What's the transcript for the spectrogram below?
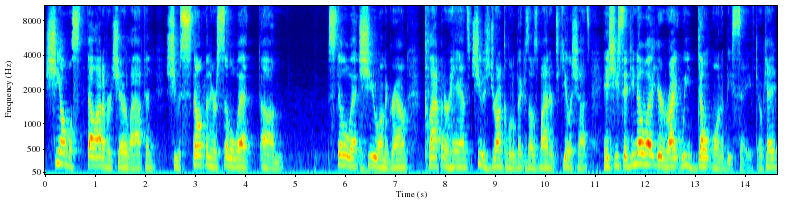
She almost fell out of her chair laughing. She was stomping her silhouette, um, silhouette shoe on the ground, clapping her hands. She was drunk a little bit because I was buying her tequila shots. And she said, You know what? You're right. We don't want to be saved. Okay.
